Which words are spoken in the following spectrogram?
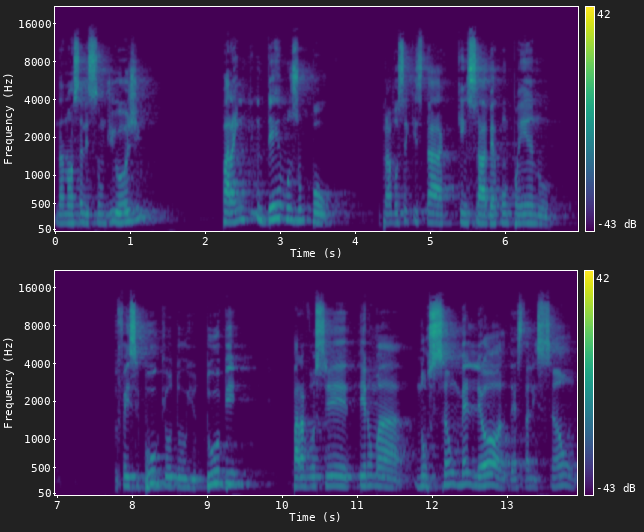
na nossa lição de hoje para entendermos um pouco. Para você que está, quem sabe, acompanhando do Facebook ou do YouTube, para você ter uma noção melhor desta lição,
